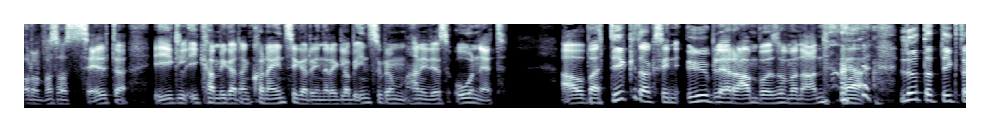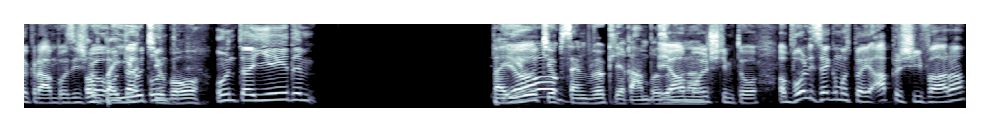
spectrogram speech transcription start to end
oder was heißt selten? Ich, ich kann mich gerade an keinen einzigen erinnern. Ich glaube, Instagram habe ich das auch nicht. Aber bei TikTok sind üble Rambos umeinander. Ja. Luther TikTok-Rambos. Und bei unter, YouTube unter, auch. unter jedem Bei Ja. YouTube sind wirklich Rambos Ja, mal stimmt auch. Obwohl ich sagen muss, bei Après-Skifahrer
